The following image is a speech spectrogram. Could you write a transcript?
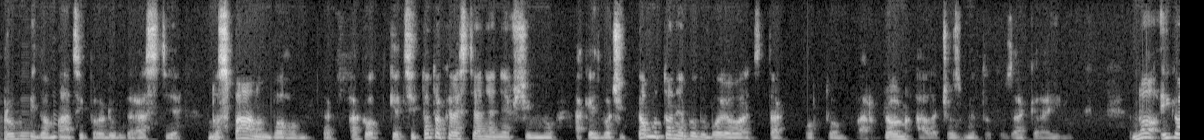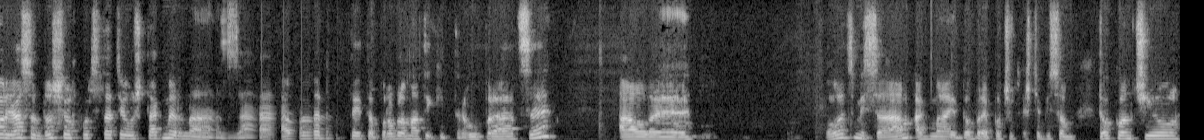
hrubý domáci produkt rastie. No s pánom Bohom, tak ako keď si toto kresťania nevšimnú a keď voči tomuto nebudú bojovať, tak potom pardon, ale čo sme to tu za krajinu. No Igor, ja som došiel v podstate už takmer na záver tejto problematiky trhu práce, ale povedz mi sám, ak ma je dobre počuť, ešte by som dokončil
